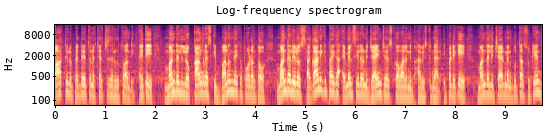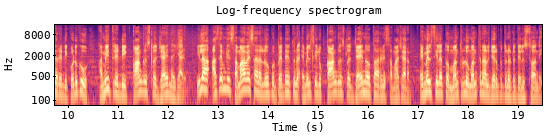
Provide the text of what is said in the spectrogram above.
పార్టీలో పెద్ద ఎత్తున చర్చ జరుగుతోంది. అయితే మండలిలో కాంగ్రెస్కి బలం లేకపోవడంతో మండలిలో సగానికి పైగా ఎమ్మెల్సీలను జాయిన్ చేసుకోవాలని భావిస్తున్నారు. ఇప్పటికే మండలి చైర్మన్ గుత్తా సుఖేందర్ రెడ్డి కొడుకు అమిత్ రెడ్డి కాంగ్రెస్లో జాయిన్ అయ్యారు. ఇలా అసెంబ్లీ సమావేశాల లోపు పెద్ద ఎత్తున ఎమ్మెల్సీలు కాంగ్రెస్లో జాయిన్ అవుతారని సమాచారం. ఎమ్మెల్సీలతో మంత్రులు మంతనాలు జరుపుతున్నట్టు తెలుస్తోంది.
